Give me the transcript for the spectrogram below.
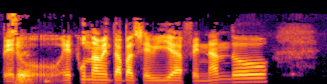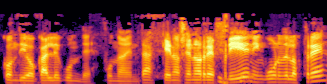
pero es fundamental para el Sevilla Fernando con Diego Carlos y Cundé, fundamental. Que no se nos refríe que- ninguno de los tres.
